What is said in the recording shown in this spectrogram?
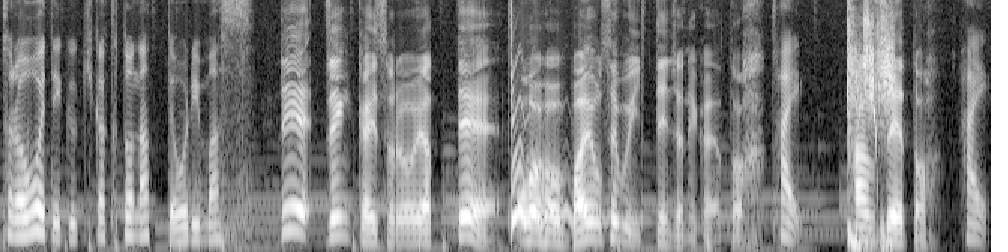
それを覚えていく企画となっております。で前回それをやって おいおいバイオセブン言ってんじゃねえかよと。はい。反省と。はい。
